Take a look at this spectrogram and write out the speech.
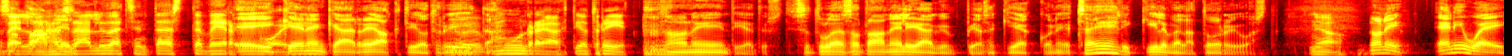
kilvellähän 104. sä lyöt sen tästä verkkoihin. Ei kenenkään reaktiot riitä. Mun reaktiot riittää. No niin, tietysti. Se tulee 140 se kiekko, niin et sä ehdi kilvellä torjua sitä. Joo. No niin, anyway.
